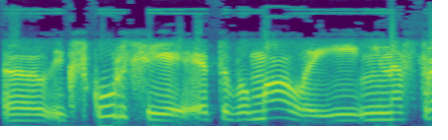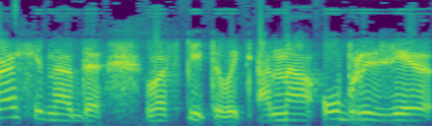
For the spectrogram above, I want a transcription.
экскурсии этого мало, и не на страхе надо воспитывать, а на образе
